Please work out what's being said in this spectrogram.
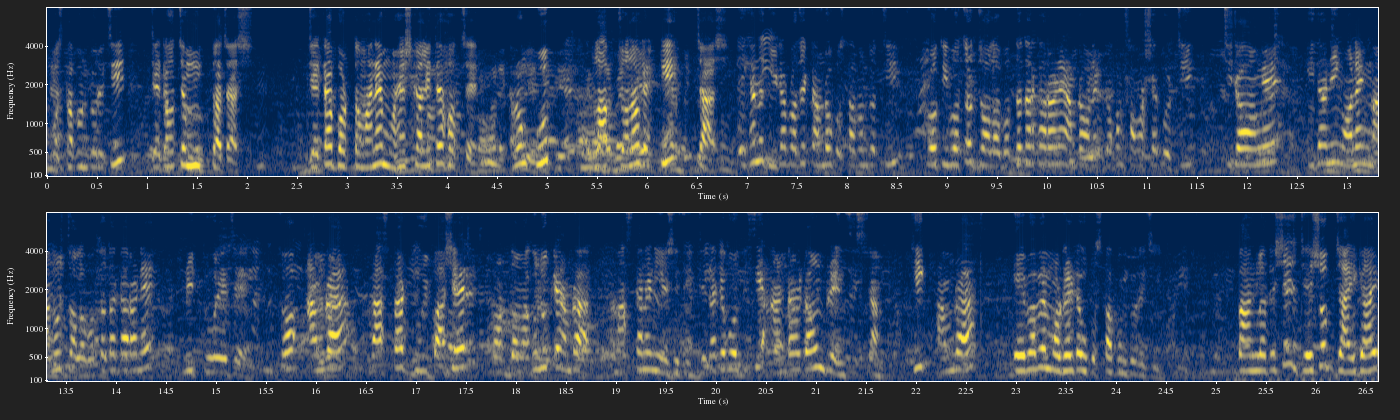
উপস্থাপন করেছি, যেটা হচ্ছে মুক্তা চাষ। যেটা বর্তমানে মহেশখালীতে হচ্ছে এবং খুব লাভজনক একটি চাষ। এখানে দুইটা প্রজেক্ট আমরা উপস্থাপন করছি। প্রতি বছর জলবদ্ধতার কারণে আমরা অনেক রকম সমস্যা করছি। চিটংয়ে ইদানিং অনেক মানুষ জলবদ্ধতার কারণে মৃত্যু হয়েছে। তো আমরা রাস্তার দুই পাশের নর্দমাগুলোকে আমরা মাঝখানে নিয়ে এসেছি, যেটাকে বলতেছি আন্ডারগ্রাউন্ড ড্রেন সিস্টেম ঠিক আমরা এভাবে মডেলটা উপস্থাপন করেছি। বাংলাদেশের যেসব জায়গায়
